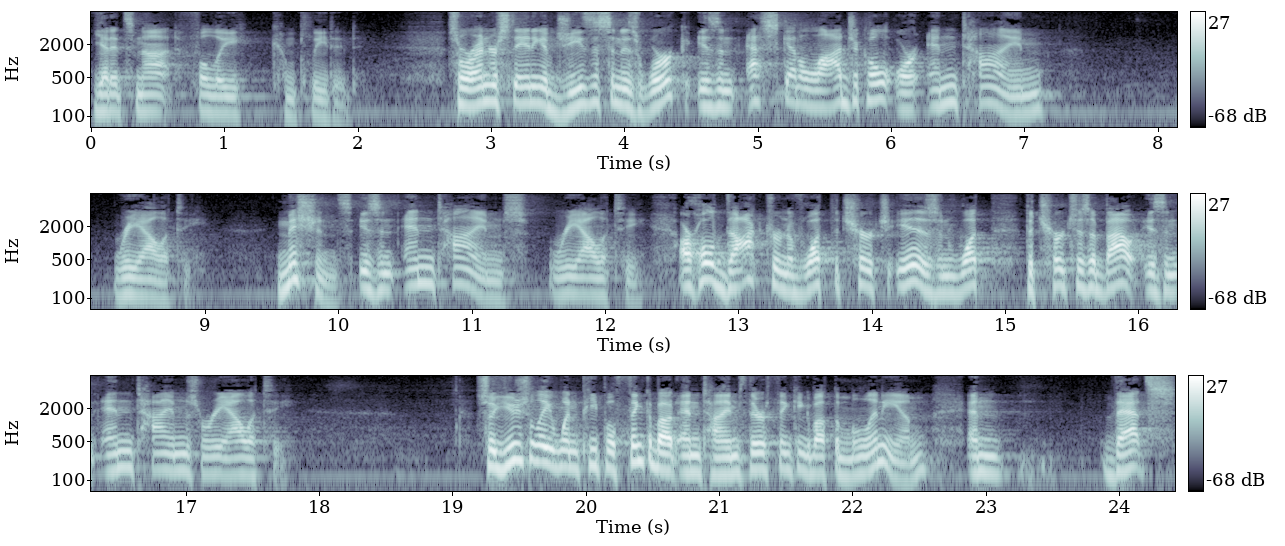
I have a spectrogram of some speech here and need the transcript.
yet it's not fully completed. So, our understanding of Jesus and his work is an eschatological or end time reality. Missions is an end times reality. Our whole doctrine of what the church is and what the church is about is an end times reality. So, usually when people think about end times, they're thinking about the millennium, and that's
